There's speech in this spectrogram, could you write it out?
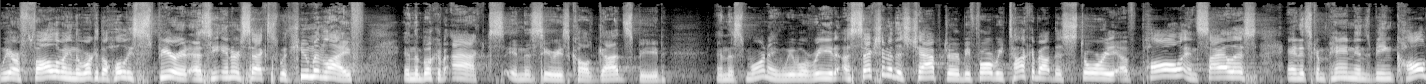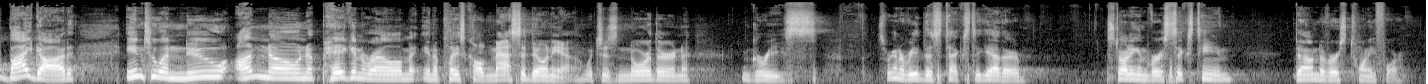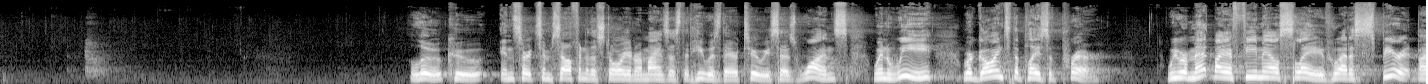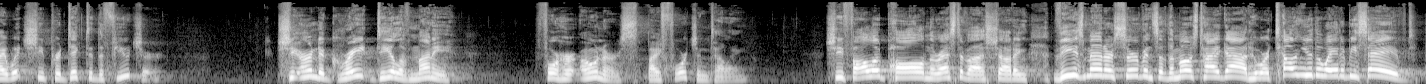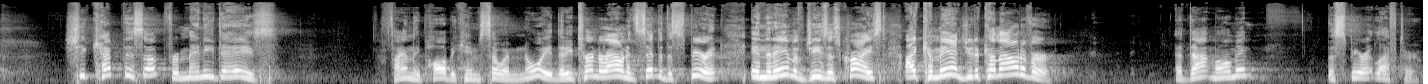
We are following the work of the Holy Spirit as he intersects with human life in the book of Acts in this series called Godspeed. And this morning we will read a section of this chapter before we talk about this story of Paul and Silas and its companions being called by God into a new, unknown pagan realm in a place called Macedonia, which is northern Greece. So we're going to read this text together, starting in verse 16 down to verse 24. Luke, who inserts himself into the story and reminds us that he was there too, he says, Once, when we were going to the place of prayer, we were met by a female slave who had a spirit by which she predicted the future. She earned a great deal of money for her owners by fortune telling. She followed Paul and the rest of us, shouting, These men are servants of the Most High God who are telling you the way to be saved. She kept this up for many days. Finally, Paul became so annoyed that he turned around and said to the Spirit, In the name of Jesus Christ, I command you to come out of her. At that moment, the Spirit left her.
